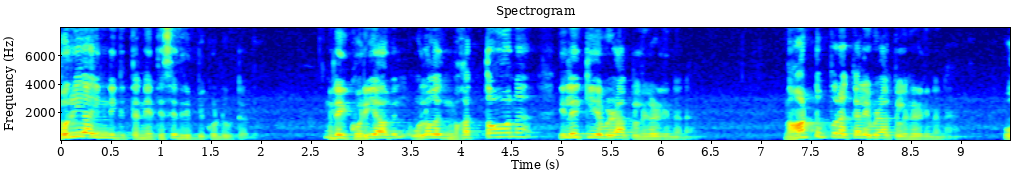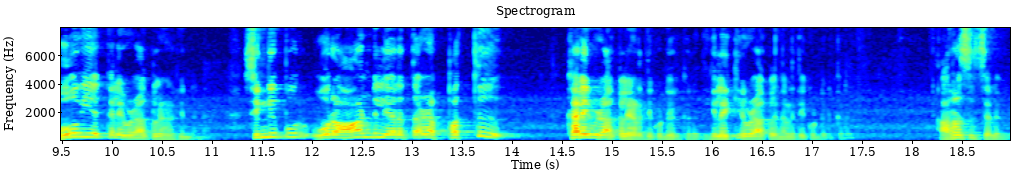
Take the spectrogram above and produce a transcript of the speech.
கொரியா இன்னைக்கு தன்னை திசை திருப்பி கொண்டு விட்டது. இன்றைக்கு கொரியாவில் உலகின் மகத்தான இலக்கிய விழாக்கள் நிகழ்கின்றன. நாட்டுப்புற கலை விழாக்கள் நிகழ்கின்றன. ஓவியக்கலை விழாக்கள் நிகழ்கின்றன. சிங்கப்பூர் ஒரு ஆண்டில் ஏறத்தாழ பத்து கலை விழாக்களை நடத்தி கொண்டிருக்கிறது இலக்கிய விழாக்களை நடத்தி கொண்டிருக்கிறது. அரசு செலவு.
